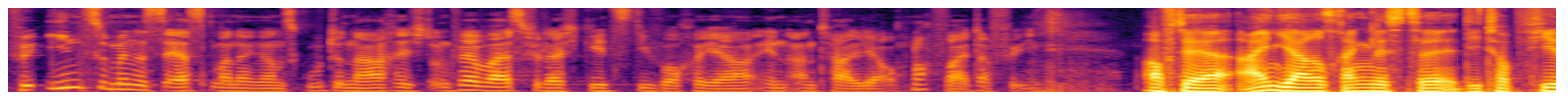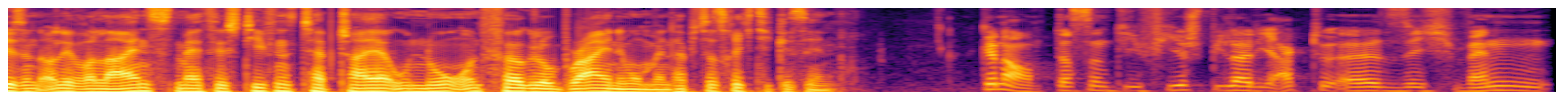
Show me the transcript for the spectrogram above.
für ihn zumindest erstmal eine ganz gute Nachricht. Und wer weiß, vielleicht geht es die Woche ja in Antalya auch noch weiter für ihn. Auf der Einjahresrangliste, die Top 4 sind Oliver Lyons, Matthew Stevens, Tapchaya, Uno und Fergal O'Brien im Moment. Habe ich das richtig gesehen? Genau, das sind die vier Spieler, die aktuell sich, wenn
